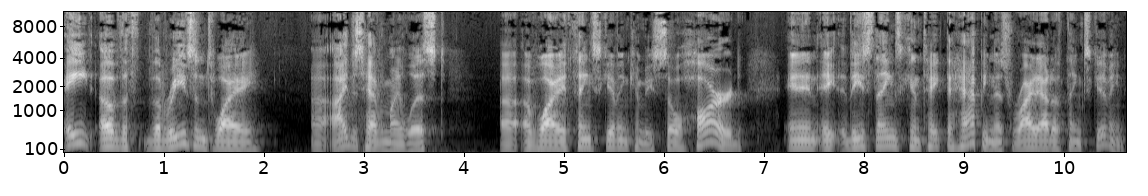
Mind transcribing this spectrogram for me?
eight of the the reasons why uh, I just have in my list uh, of why Thanksgiving can be so hard, and it, these things can take the happiness right out of Thanksgiving.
